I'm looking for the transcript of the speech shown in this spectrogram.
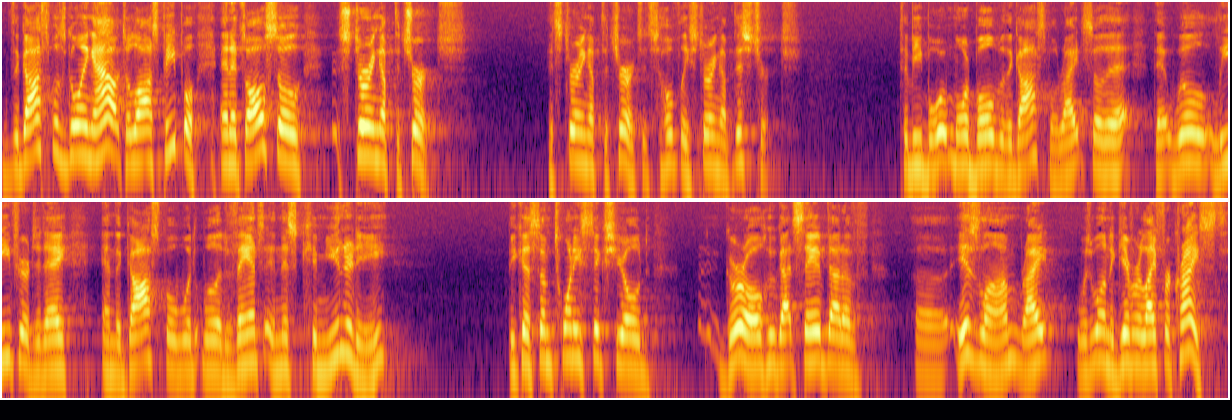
The gospel is going out to lost people, and it's also stirring up the church. It's stirring up the church. It's hopefully stirring up this church to be more bold with the gospel, right? So that, that we'll leave here today and the gospel would, will advance in this community because some 26 year old girl who got saved out of uh, Islam, right, was willing to give her life for Christ.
